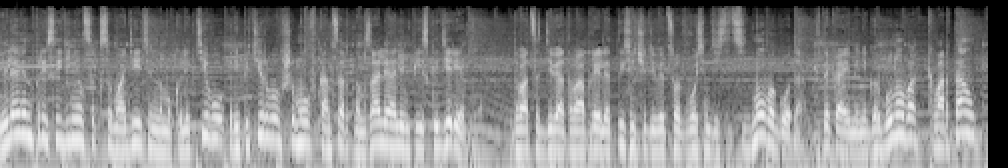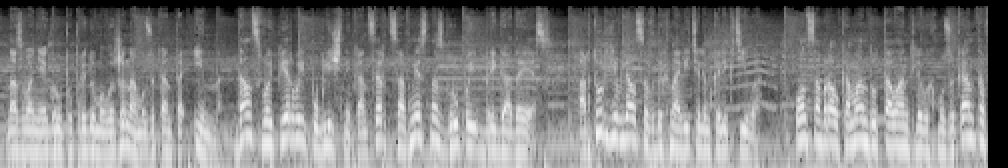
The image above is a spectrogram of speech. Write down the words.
Пелявин присоединился к самодеятельному коллективу, репетировавшему в концертном зале Олимпийской деревни. 29 апреля 1987 года в ДК имени Горбунова «Квартал», название группы придумала жена музыканта Инна, дал свой первый публичный концерт совместно с группой «Бригада С». Артур являлся вдохновителем коллектива. Он собрал команду талантливых музыкантов,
